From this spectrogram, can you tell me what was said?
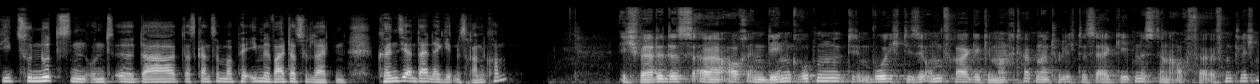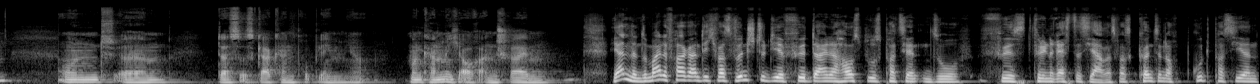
die zu nutzen und äh, da das Ganze mal per E-Mail weiterzuleiten, können sie an dein Ergebnis rankommen? Ich werde das äh, auch in den Gruppen, wo ich diese Umfrage gemacht habe, natürlich das Ergebnis dann auch veröffentlichen. Und ähm, das ist gar kein Problem, ja. Man kann mich auch anschreiben. Jan, dann so meine Frage an dich, was wünschst du dir für deine Hausblues-Patienten so fürs, für den Rest des Jahres? Was könnte noch gut passieren,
